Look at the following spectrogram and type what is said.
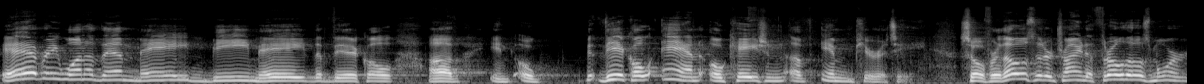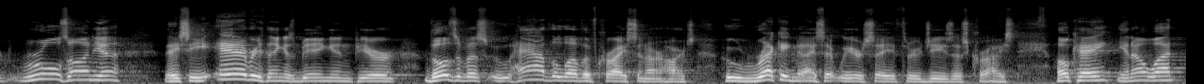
every one of them may be made the vehicle of in, oh, vehicle and occasion of impurity. So for those that are trying to throw those more rules on you, they see everything as being impure. Those of us who have the love of Christ in our hearts, who recognize that we are saved through Jesus Christ, okay, you know what?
